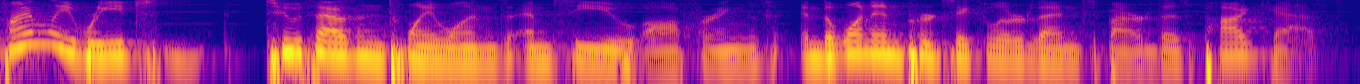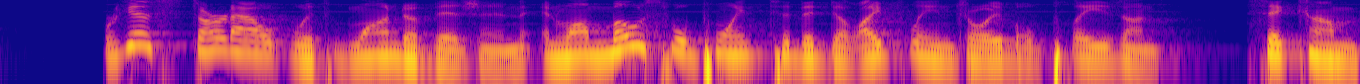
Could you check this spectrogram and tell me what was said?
Finally reached 2021's MCU offerings, and the one in particular that inspired this podcast. We're going to start out with WandaVision, and while most will point to the delightfully enjoyable plays on sitcom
